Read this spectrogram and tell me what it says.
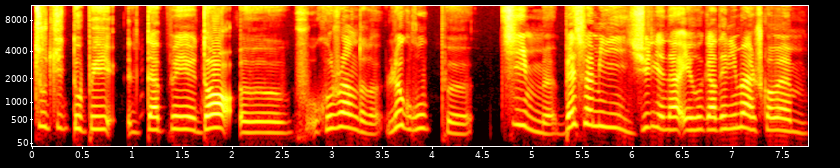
tout de suite taper, dans euh, rejoindre le groupe euh, Team Best Family Juliana et regardez l'image quand même.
